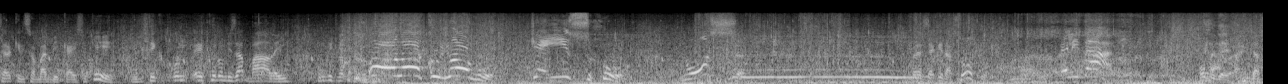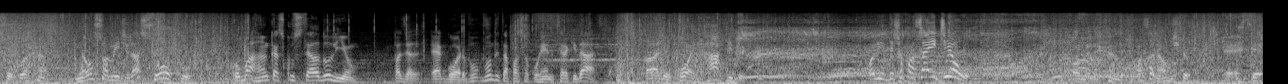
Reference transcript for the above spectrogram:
Será que ele só vai bicar isso aqui? A gente tem que econo- economizar bala, hein? Como que a gente vai... Ô, louco, jogo! Que isso? Nossa! Será que dá soco? Ele dá! Ô, meu Deus, dá soco. Não somente dá soco, como arranca as costelas do Leon. Rapaziada, é agora. V- Vamos tentar passar correndo. Será que dá? Vai lá, Leon. Corre, rápido. Leon, deixa eu passar aí, tio! Ô, meu Deus, não deixa eu passar não, tio. É, cê-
